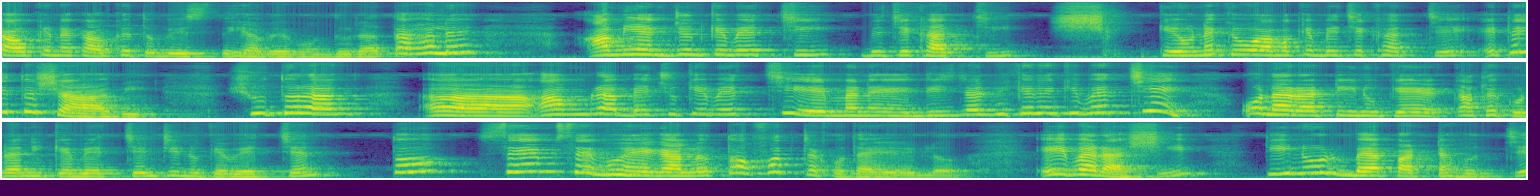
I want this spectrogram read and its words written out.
কাউকে না কাউকে তো বেচতেই হবে বন্ধুরা। তাহলে আমি একজনকে বেচছি, বেচে খাচ্ছি কেউ না কেউ আমাকে বেচে খাচ্ছে, এটাই তো স্বাভাবিক। সুতরাং আমরা বেচুকে বেচছি মানে ডিজিটাল ভিকারে কি বেচছি, ওনারা টিনুকে কাঁথাকুরানিকে বেচছেন, টিনুকে বেচছেন। তো সেম সেম হয়ে গেল তফাতটা কোথায় রইল? এইবার আসি, টিনুর ব্যাপারটা হচ্ছে,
